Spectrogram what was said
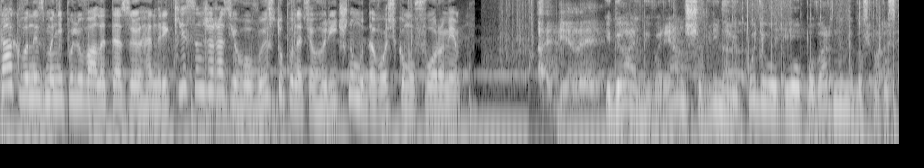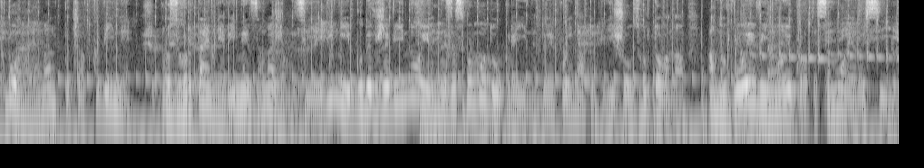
Так вони зманіпулювали тезою Генрі Кісенджера з його виступу на цьогорічному Давоському форумі. Ідеальний варіант, щоб лінією поділу було повернення до статус-кво на момент початку війни. Розгортання війни за межами цієї лінії буде вже війною не за свободу України, до якої НАТО підійшов згуртовано, а новою війною проти самої Росії.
